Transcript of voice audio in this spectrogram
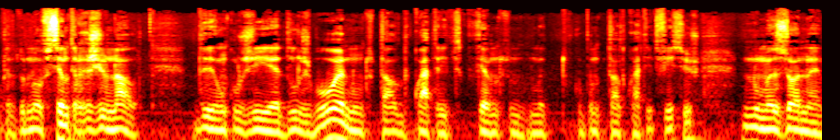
portanto, do novo Centro Regional de Oncologia de Lisboa, num total de quatro, um total de quatro edifícios, numa zona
